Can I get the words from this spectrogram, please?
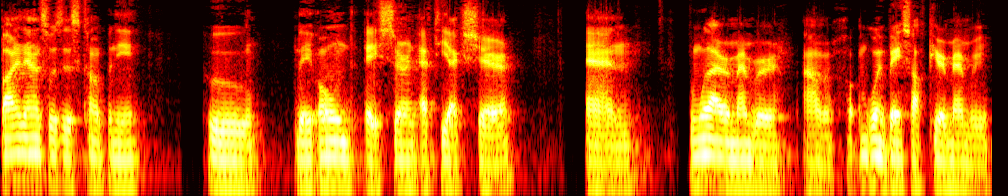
Binance was this company who they owned a certain FTX share, and from what I remember, I'm, I'm going based off pure memory.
